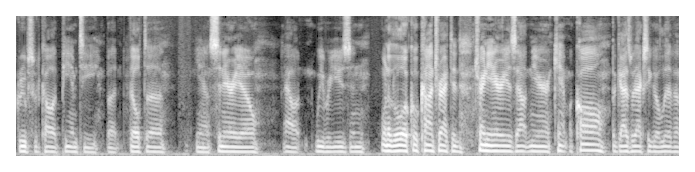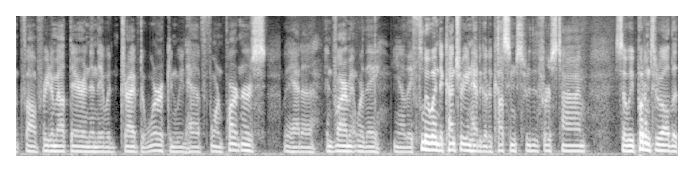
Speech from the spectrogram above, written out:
groups would call it PMT, but built a, you know, scenario out. We were using one of the local contracted training areas out near Camp McCall. The guys would actually go live at Fall Freedom out there, and then they would drive to work, and we'd have foreign partners. We had a environment where they, you know, they flew into country and had to go to customs through the first time. So we put them through all the,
